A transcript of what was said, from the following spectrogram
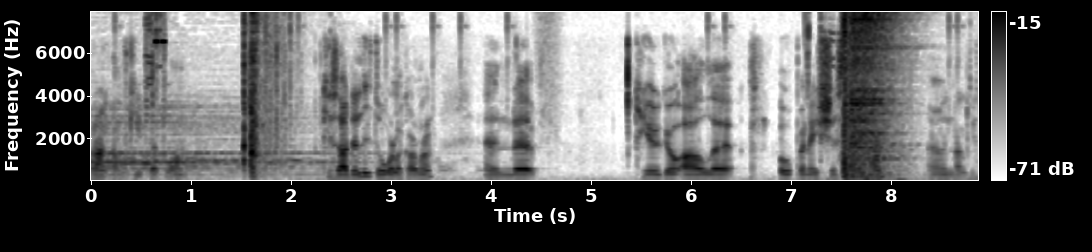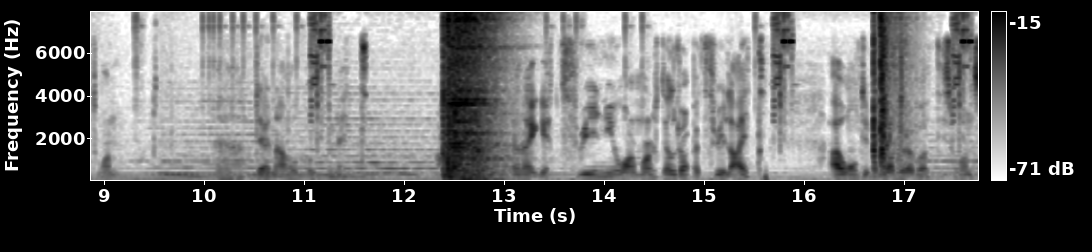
But I'll, I'll keep that one. Because I'll delete the warlock armor and uh, here we go I'll uh, open a chest and I'll get one. Uh, then I'll open it. And I get three new armors. They'll drop at three light. I won't even bother about these ones.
